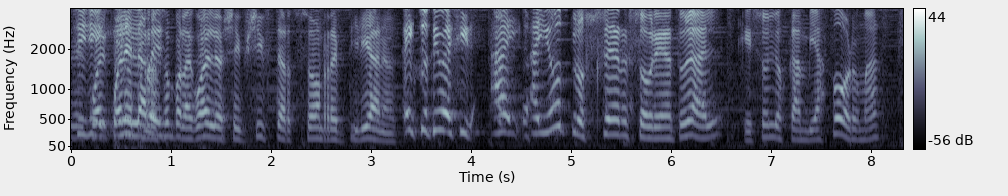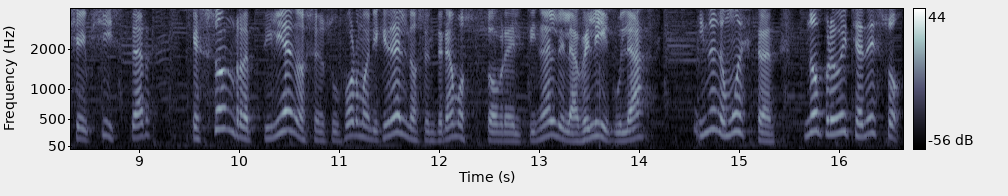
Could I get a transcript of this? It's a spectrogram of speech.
Sí, ¿Cuál, es la razón por la cual los shapeshifters son reptilianos? esto te iba a decir, hay, hay otro ser sobrenatural que son los cambiaformas, shapeshifter, que son reptilianos en su forma original, nos enteramos sobre el final de la película y no lo muestran, no aprovechan eso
